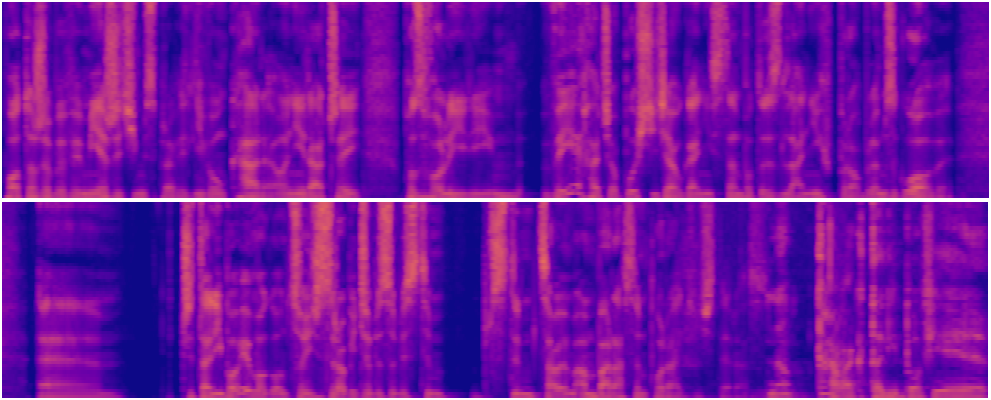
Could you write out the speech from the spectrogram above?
po to, żeby wymierzyć im sprawiedliwą karę. Oni raczej pozwolili im wyjechać, opuścić Afganistan, bo to jest dla nich problem z głowy. Ehm, czy talibowie mogą coś zrobić, żeby sobie z tym, z tym całym ambarasem poradzić teraz? No tak, talibowie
